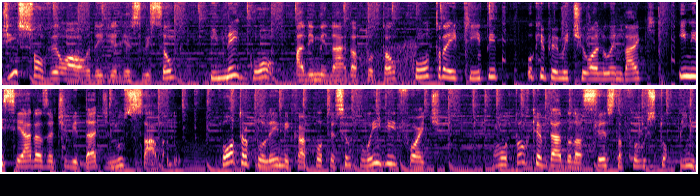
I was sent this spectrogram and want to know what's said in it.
dissolveu a ordem de restrição e negou a liminar da Total contra a equipe, o que permitiu a Lewandijk iniciar as atividades no sábado. Outra polêmica aconteceu com AJ Foyt. O motor quebrado na sexta foi um estopim.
